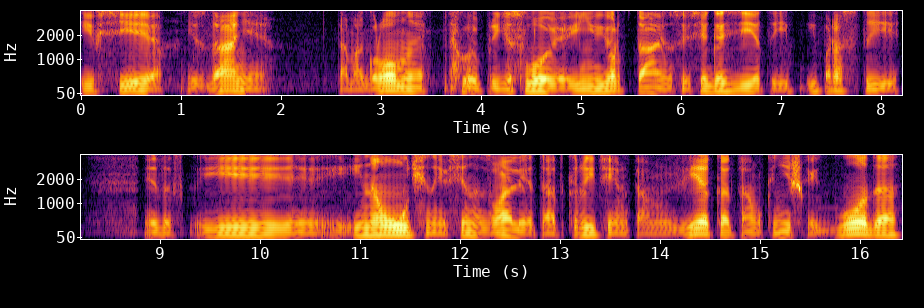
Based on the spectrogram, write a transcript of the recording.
и все издания, там огромное такое предисловие, и Нью-Йорк Таймс, и все газеты, и, и простые, и, и научные, все назвали это открытием там, века, там, книжкой года,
